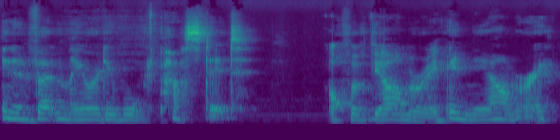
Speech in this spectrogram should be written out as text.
inadvertently already walked past it Off of the armory. in the armory.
